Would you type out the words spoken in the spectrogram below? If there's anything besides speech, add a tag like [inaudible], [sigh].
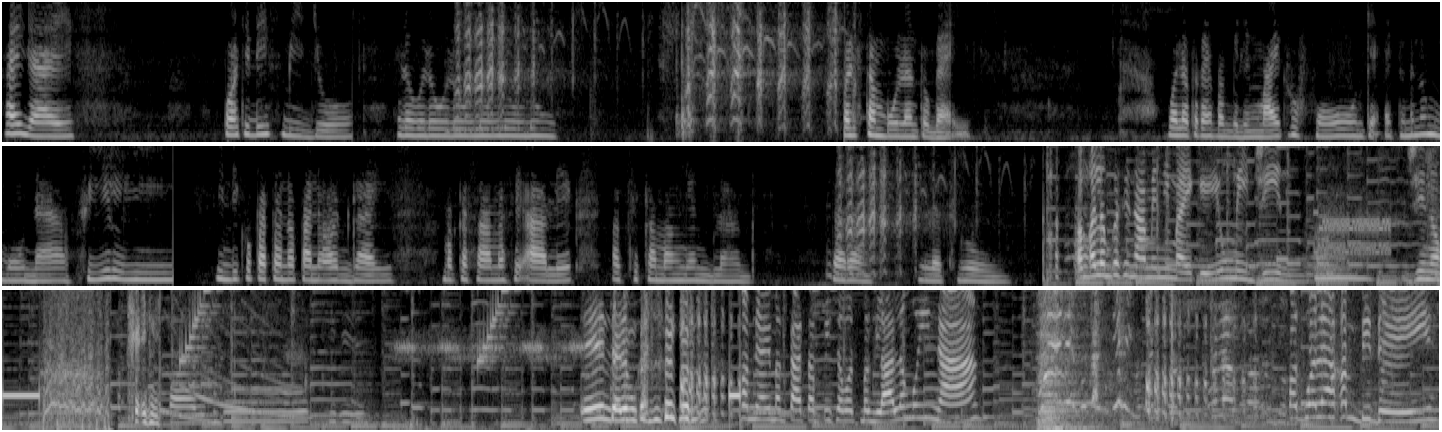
Hi guys! For today's video, hello, hello, hello, hello, hello, hello. Palistambulan to guys. Wala pa tayong pambiling microphone, kaya ito na lang muna, feeling. Hindi ko pa to napanood guys. Magkasama si Alex at si Kamangyan Vlog. Tara, let's go. Ang alam kasi namin ni Mikey, yung may gin. Gin ang [laughs] Kainin. Eh, dalam ka sunod. Kami ay magtatampisaw at maglalangoy na. Pag wala kang bidet,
